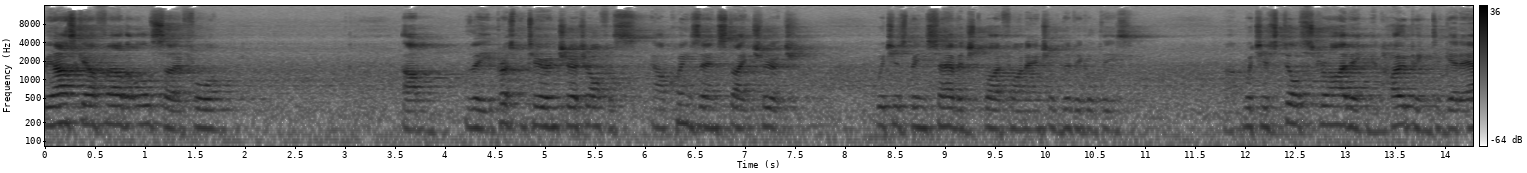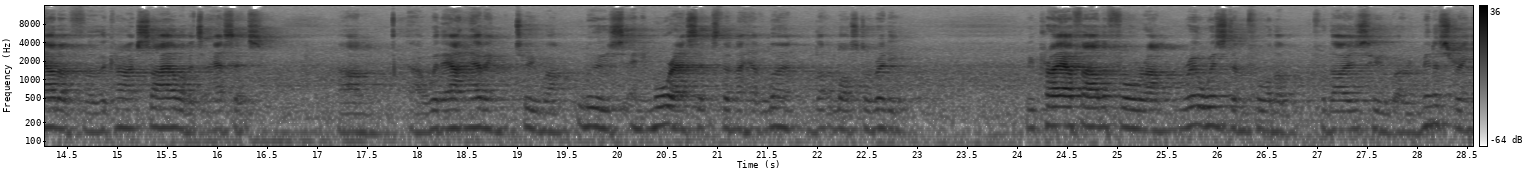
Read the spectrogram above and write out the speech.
We ask our Father also for um, the Presbyterian Church Office, our Queensland State Church, which has been savaged by financial difficulties uh, which is still striving and hoping to get out of uh, the current sale of its assets um, uh, without having to um, lose any more assets than they have learned, lost already. We pray, our Father, for um, real wisdom for, the, for those who are administering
